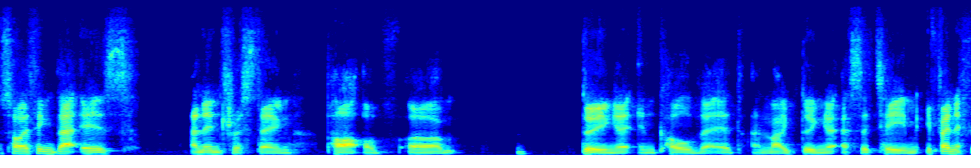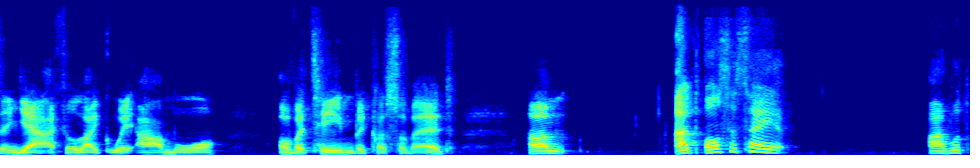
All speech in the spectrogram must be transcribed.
so I think that is an interesting part of um, doing it in COVID and like doing it as a team. If anything, yeah, I feel like we are more of a team because of it. Um, I'd also say I would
